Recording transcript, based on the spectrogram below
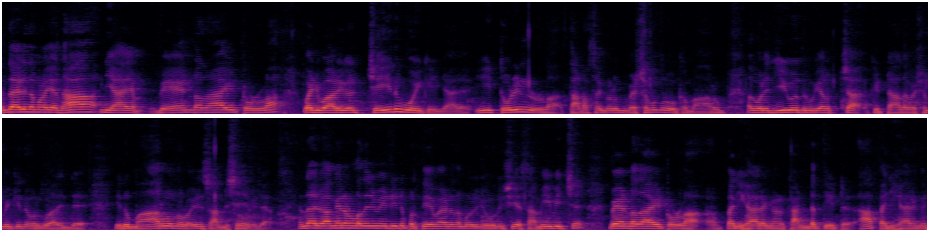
എന്തായാലും നമ്മൾ യഥാന്യായം വേണ്ടതായിട്ടുള്ള വഴിപാടുകൾ ചെയ്തു പോയി കഴിഞ്ഞാൽ ഈ തൊഴിലിലുള്ള തടസ്സങ്ങളും വിഷമങ്ങളും ഒക്കെ മാറും. അതുപോലെ ജീവിതത്തിൽ ഉയർച്ച കിട്ടാതെ വിഷമിക്കുന്നവർക്കും അതിന്റെ ഇത് മാറുമെന്നുള്ളതിന് സംശയമില്ല. എന്തായാലും അങ്ങനെയുള്ളതിന് വേണ്ടിയിട്ട് പ്രത്യേകമായിട്ട് നമ്മളൊരു ജ്യോതിഷിയെ സമീപിച്ച് വേണ്ടതായിട്ടുള്ള പരിഹാരങ്ങൾ കണ്ടെത്തിയിട്ട് ആ പരിഹാരങ്ങൾ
